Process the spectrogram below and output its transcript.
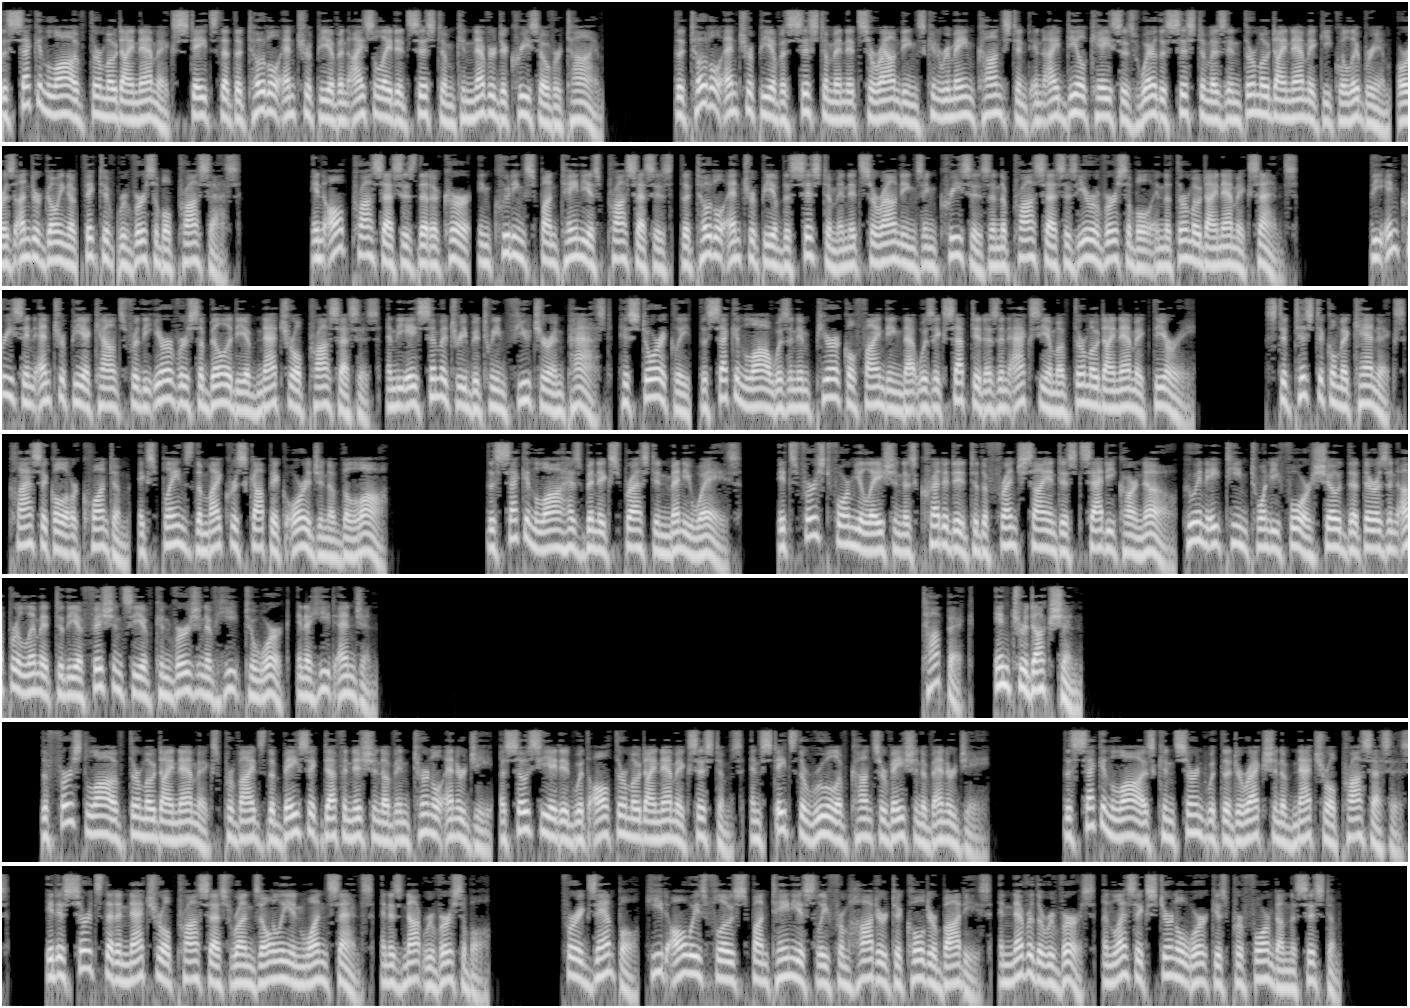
The second law of thermodynamics states that the total entropy of an isolated system can never decrease over time. The total entropy of a system and its surroundings can remain constant in ideal cases where the system is in thermodynamic equilibrium, or is undergoing a fictive reversible process. In all processes that occur, including spontaneous processes, the total entropy of the system and its surroundings increases and the process is irreversible in the thermodynamic sense. The increase in entropy accounts for the irreversibility of natural processes, and the asymmetry between future and past. Historically, the second law was an empirical finding that was accepted as an axiom of thermodynamic theory. Statistical mechanics, classical or quantum, explains the microscopic origin of the law. The second law has been expressed in many ways. Its first formulation is credited to the French scientist Sadi Carnot, who in 1824 showed that there is an upper limit to the efficiency of conversion of heat to work, in a heat engine. Introduction The first law of thermodynamics provides the basic definition of internal energy, associated with all thermodynamic systems, and states the rule of conservation of energy. The second law is concerned with the direction of natural processes. It asserts that a natural process runs only in one sense, and is not reversible. For example, heat always flows spontaneously from hotter to colder bodies, and never the reverse, unless external work is performed on the system.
